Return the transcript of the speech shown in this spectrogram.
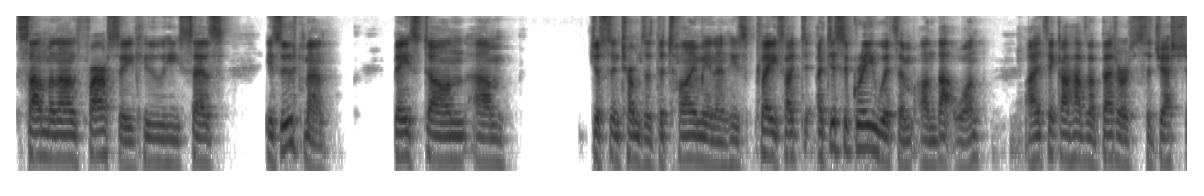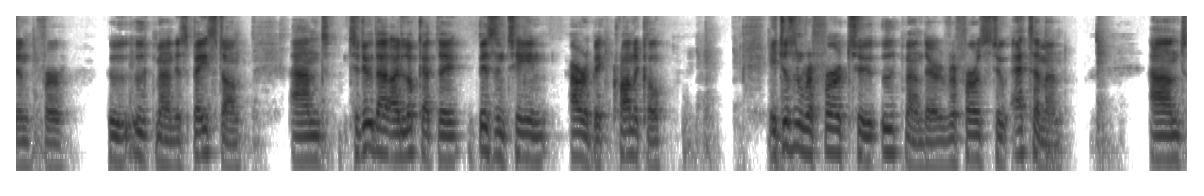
Salman al Farsi, who he says is Uthman, based on um, just in terms of the timing and his place. I, I disagree with him on that one. I think I have a better suggestion for who Uthman is based on. And to do that, I look at the Byzantine Arabic Chronicle. It doesn't refer to Uthman there, it refers to Etaman. And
